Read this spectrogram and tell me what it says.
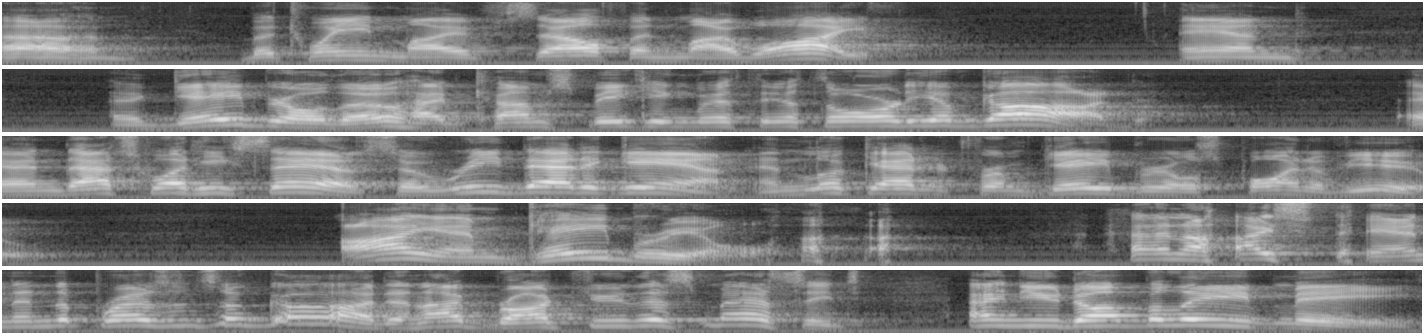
uh, between myself and my wife. And Uh, Gabriel, though, had come speaking with the authority of God. And that's what he says. So read that again and look at it from Gabriel's point of view. I am Gabriel, and I stand in the presence of God, and I brought you this message, and you don't believe me.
